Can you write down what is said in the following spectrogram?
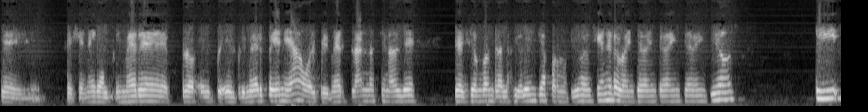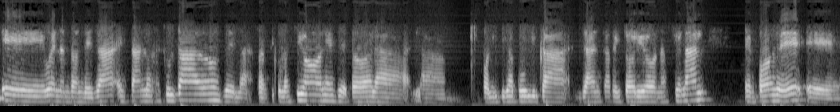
se, se genera el primer, eh, el, primer PNA o el primer Plan Nacional de, Acción contra las Violencias por Motivos de Género 2020-2022 y eh, bueno, en donde ya están los resultados de las articulaciones, de toda la política pública ya en territorio nacional en pos de eh,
